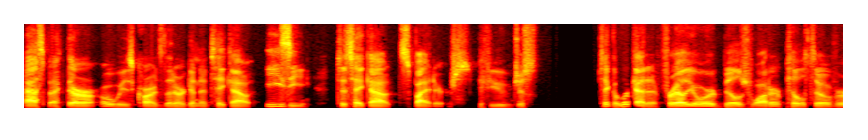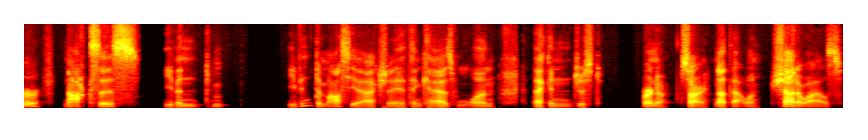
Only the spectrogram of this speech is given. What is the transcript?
aspect. There are always cards that are going to take out easy to take out spiders. If you just take a look at it, Freljord, Bilgewater, Piltover, Noxus, even even Demacia actually I think has one that can just or no, sorry, not that one. Shadow Isles.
